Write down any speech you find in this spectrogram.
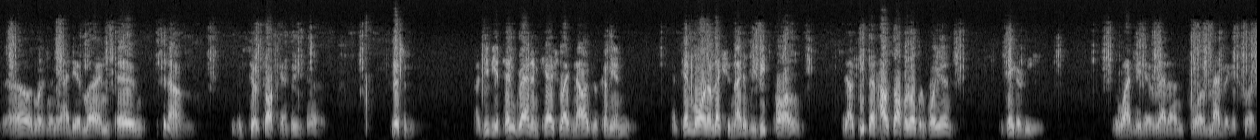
No, it wasn't any idea of mine. Uh, sit down. We can still talk, can't we? Sure. Listen, I'll give you ten grand in cash right now if you'll come in, and ten more on election night if we beat Paul. And I'll keep that house offer open for you to take or leave. You want me to rat on poor Madvig, of course.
